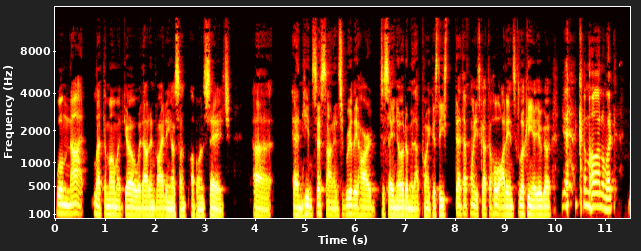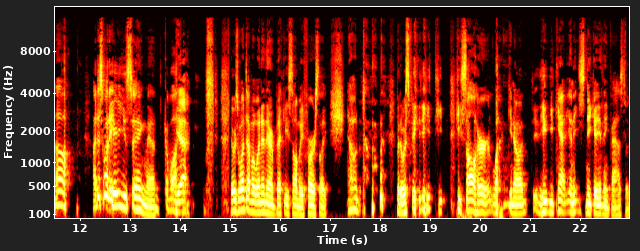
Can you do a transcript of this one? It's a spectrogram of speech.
will not let the moment go without inviting us on, up on stage. Uh, and he insists on it. It's really hard to say no to him at that point because at that point he's got the whole audience looking at you. Go, yeah, come on. I'm like, no, I just want to hear you sing, man. Come on. Yeah. There was one time I went in there and Becky saw me first, like, Shh, no, but it was he, he, he saw her, like, you know, he, you can't sneak anything past him.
